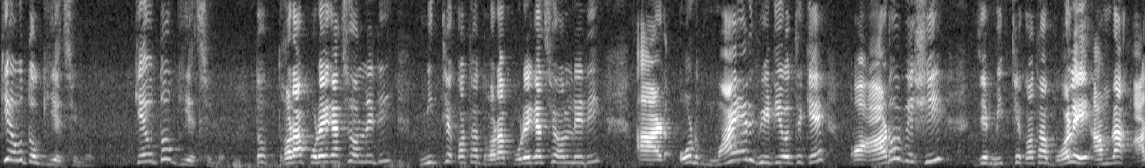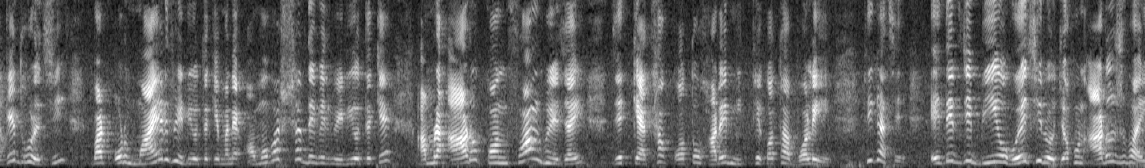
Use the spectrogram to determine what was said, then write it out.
কেউ তো গিয়েছিল। কেউ তো গিয়েছিল। তো ধরা পড়ে গেছে অলরেডি মিথ্যে কথা ধরা পড়ে গেছে অলরেডি আর ওর মায়ের ভিডিও থেকে আরও বেশি যে মিথ্যে কথা বলে আমরা আগে ধরেছি বাট ওর মায়ের ভিডিও থেকে মানে অমাবস্যা দেবীর ভিডিও থেকে আমরা আরও কনফার্ম হয়ে যাই যে ক্যাথা কত হারে মিথ্যে কথা বলে। ঠিক আছে? এদের যে বিয়ে হয়েছিল যখন আড়স ভাই,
